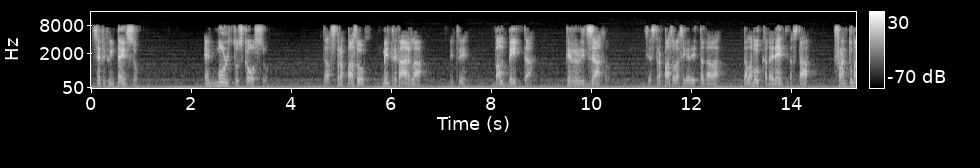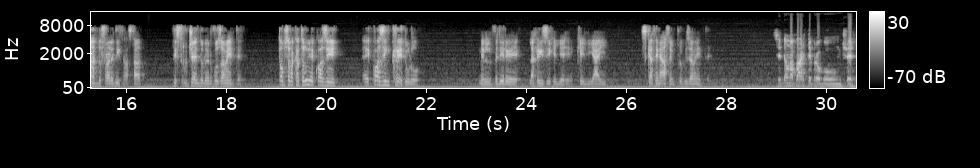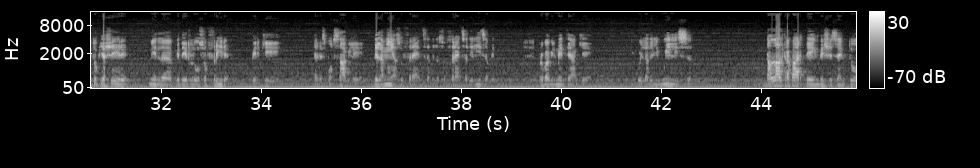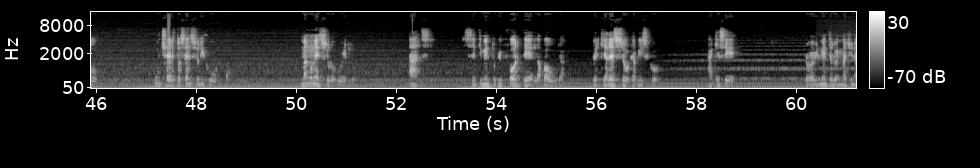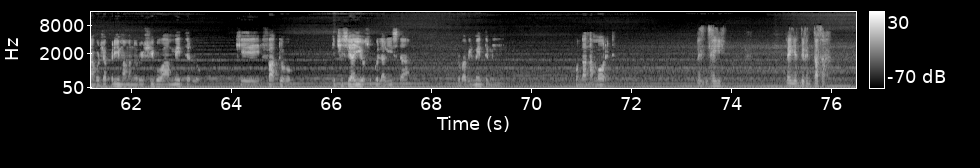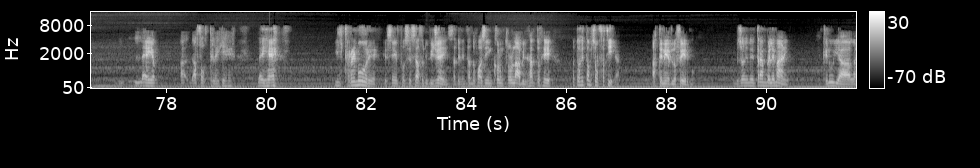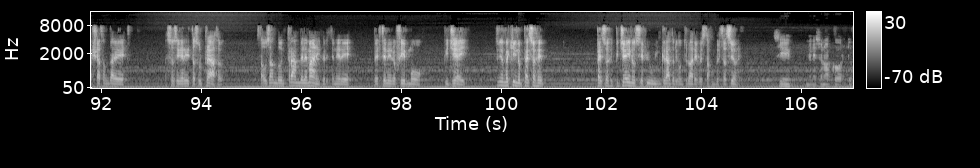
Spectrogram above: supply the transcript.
sempre più intenso. È molto scosso. Sta strappato mentre parla, mentre balbetta, terrorizzato. Si è strappato la sigaretta dalla, dalla bocca, dai denti, la sta frantumando fra le dita, la sta distruggendo nervosamente. Thompson accanto a lui è quasi, è quasi incredulo nel vedere la crisi che gli, che gli hai scatenato improvvisamente. Se da una parte provo un certo piacere nel vederlo soffrire, perché è responsabile della mia sofferenza, della sofferenza di Elizabeth, probabilmente anche di quella degli Willis, dall'altra parte invece sento un certo senso di colpa. Ma non è solo quello. Anzi, il sentimento più forte è la paura, perché adesso capisco, anche se probabilmente lo immaginavo già prima, ma non riuscivo a ammetterlo, che il fatto che ci sia io su quella lista probabilmente mi condanna a morte. Lei, lei, lei è diventata. Lei a, a volte lei è. Lei è. il tremore che si è impossessato di PJ sta diventando quasi incontrollabile, tanto che, tanto che Thompson fatica a tenerlo fermo. Ha bisogno di entrambe le mani. Anche lui ha lasciato andare la sua sigaretta sul prato. Sta usando entrambe le mani per tenere, per tenere fermo PJ. Signor McKinnon, penso che, penso che PJ non sia più in grado di continuare questa conversazione. Sì, me ne sono accorto.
